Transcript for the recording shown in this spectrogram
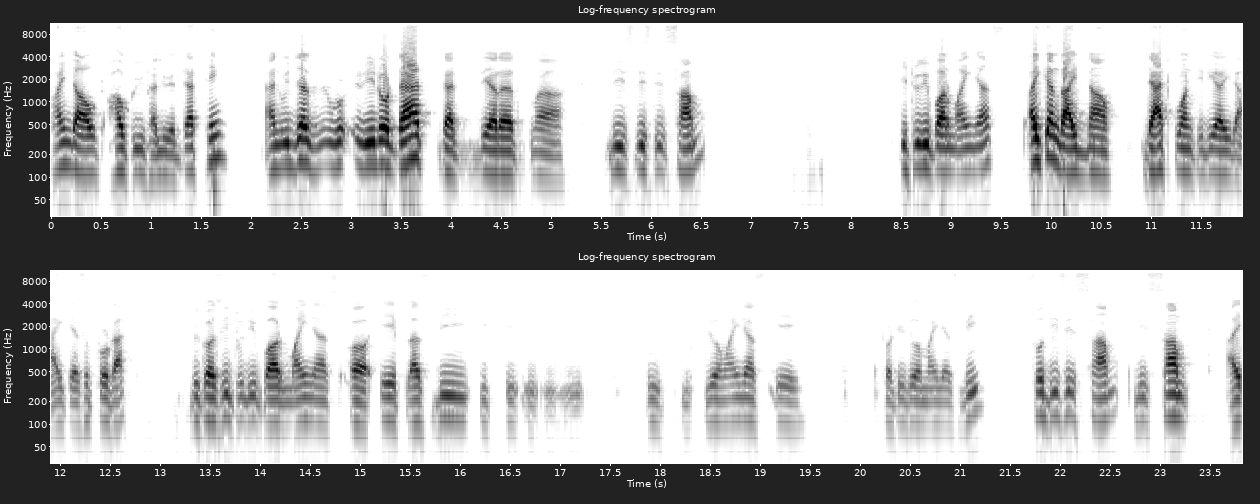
find out how to evaluate that thing and we just out that that there are uh, this this is sum e to the power minus I can write now that quantity I write as a product because e to the power minus uh, a plus b is e to the minus a dot e to the minus b. So, this is sum this sum I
